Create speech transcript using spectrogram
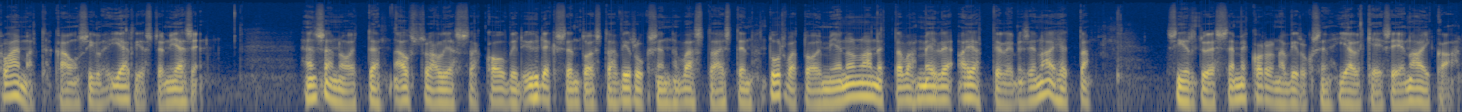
Climate Council-järjestön jäsen. Hän sanoi, että Australiassa COVID-19-viruksen vastaisten turvatoimien on annettava meille ajattelemisen aihetta siirtyessämme koronaviruksen jälkeiseen aikaan.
